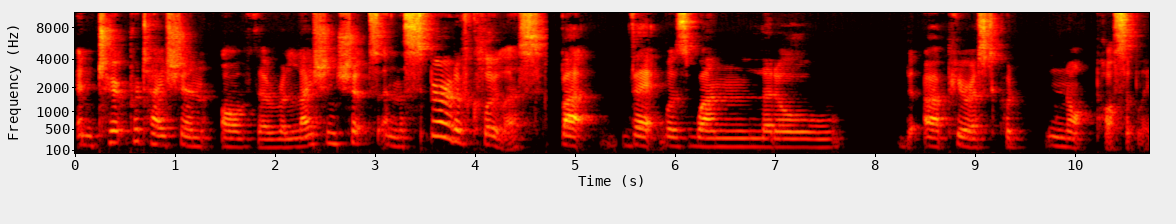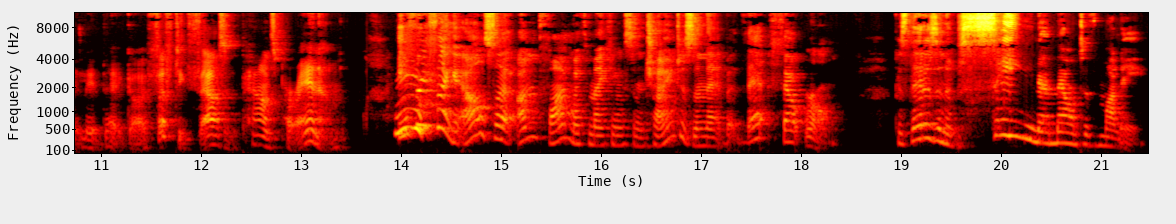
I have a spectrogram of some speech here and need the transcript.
interpretation of the relationships in the spirit of Clueless, but that was one little a purist could not possibly let that go. Fifty thousand pounds per annum. Everything else, like, I'm fine with making some changes in that, but that felt wrong because that is an obscene amount of money.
